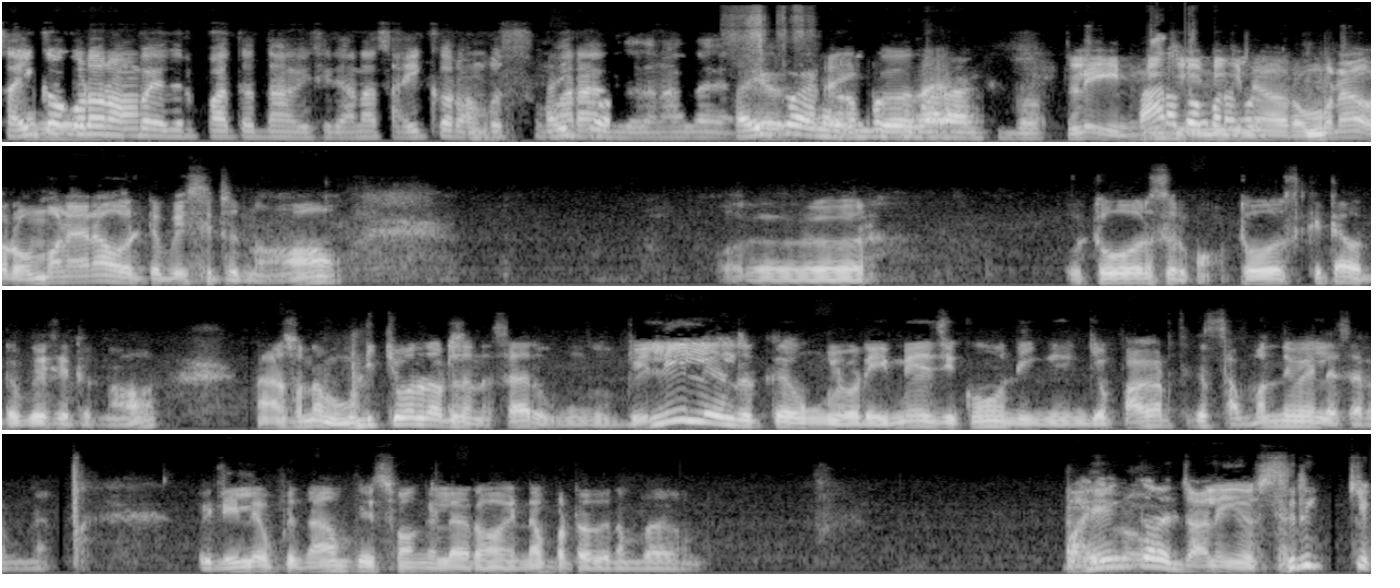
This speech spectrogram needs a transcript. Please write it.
சைக்கோ கூட ரொம்ப எதிர்பார்த்தது தான் விசிடி ஆனா சைக்கோ ரொம்ப சுமாரா இருந்ததுனால சைக்கோ எனக்கு ரொம்ப சுமாரா இருந்துச்சு இல்ல இன்னைக்கு இன்னைக்கு நான் ரொம்ப நேரம் ரொம்ப நேரம் அவர்கிட்ட பேசிட்டு இருந்தோம். ஒரு ஒரு டூ ஹவர்ஸ் இருக்கும். டூ ஹவர்ஸ் கிட்ட அவர்கிட்ட பேசிட்டு இருந்தோம். நான் சொன்னேன் முடிக்கும் போது அவர் சொன்னேன் சார் உங்க வெளியில இருக்க உங்களோட இமேஜுக்கும் நீங்க இங்க பாக்குறதுக்கு சம்பந்தமே இல்லை சார். வெளியில அப்படிதான் பேசுவாங்க எல்லாரும். என்ன பண்றது நம்ம? பயங்கர ஜாலிங்க. சிரிக்க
